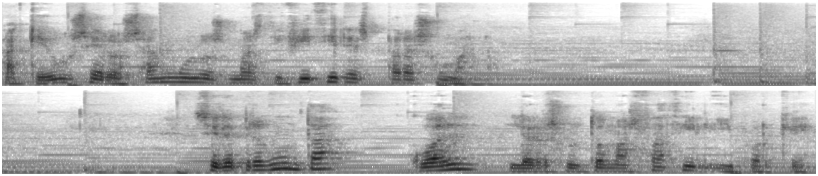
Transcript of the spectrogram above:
a que use los ángulos más difíciles para su mano. Se le pregunta cuál le resultó más fácil y por qué.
